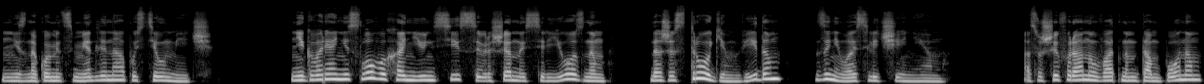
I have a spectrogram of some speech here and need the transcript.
Незнакомец медленно опустил меч. Не говоря ни слова, Хань Юньси с совершенно серьезным, даже строгим видом занялась лечением. Осушив рану ватным тампоном,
